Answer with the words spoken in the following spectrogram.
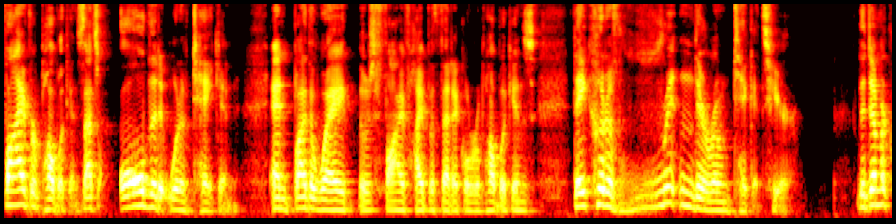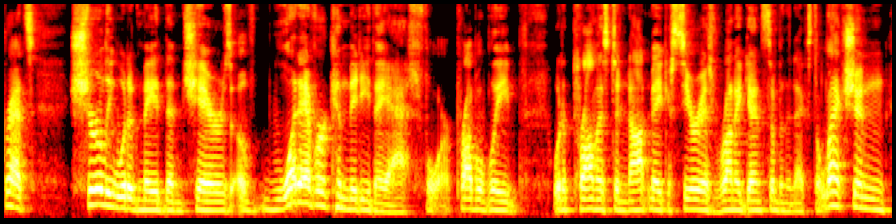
five Republicans. That's all that it would have taken. And by the way, those five hypothetical Republicans, they could have written their own tickets here. The Democrats surely would have made them chairs of whatever committee they asked for. Probably would have promised to not make a serious run against them in the next election.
